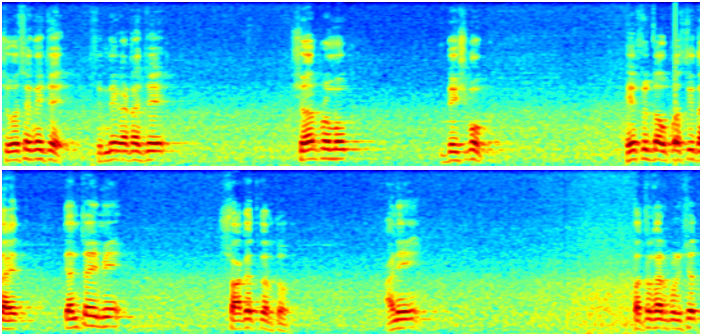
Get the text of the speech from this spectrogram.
शिवसेनेचे शिंदे गटाचे शहर प्रमुख देशमुख हे सुद्धा उपस्थित आहेत. त्यांचंही मी स्वागत करतो. आणि पत्रकार परिषद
